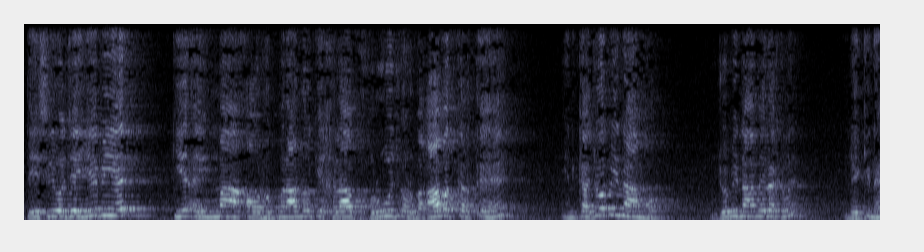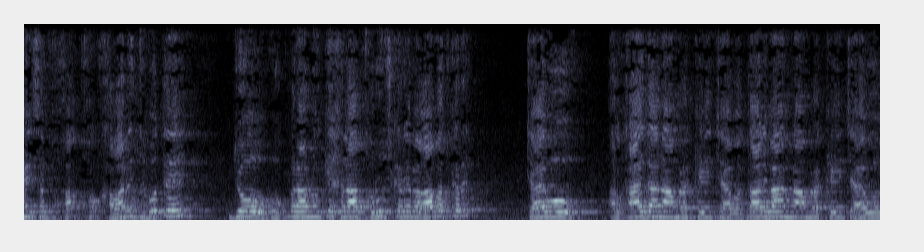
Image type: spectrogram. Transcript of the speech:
تیسری وجہ یہ بھی ہے کہ ائمہ اور حکمرانوں کے خلاف خروج اور بغاوت کرتے ہیں۔ ان کا جو بھی نام ہو، جو بھی نام رکھ لیں، لیکن ہے سب خوارج ہوتے ہیں، جو حکمرانوں کے خلاف خروج کرے بغاوت کرے چاہے وہ القاعدہ نام رکھیں، چاہے وہ طالبان نام رکھیں، چاہے وہ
